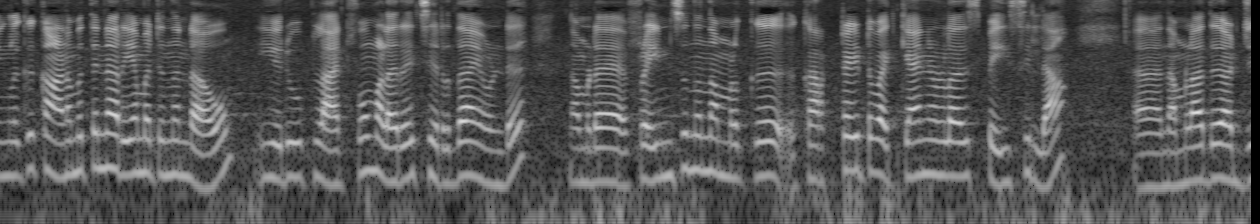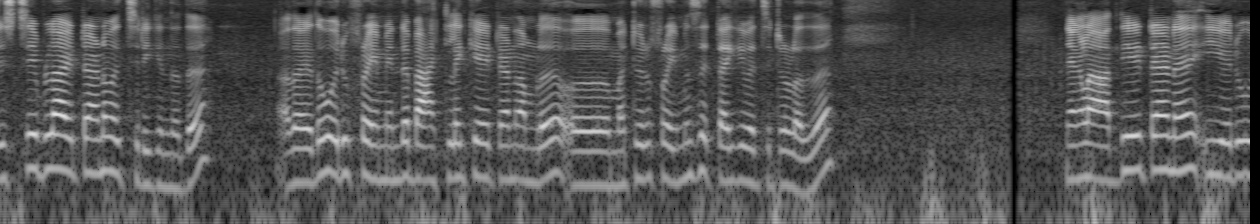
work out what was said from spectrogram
നിങ്ങൾക്ക് കാണുമ്പോൾ തന്നെ അറിയാൻ പറ്റുന്നുണ്ടാവും ഈ ഒരു പ്ലാറ്റ്ഫോം വളരെ ചെറുതായതുകൊണ്ട് നമ്മുടെ ഫ്രെയിംസ് ഒന്നും നമ്മൾക്ക് കറക്റ്റായിട്ട് വയ്ക്കാനുള്ള സ്പേസ് ഇല്ല. നമ്മളത് അഡ്ജസ്റ്റബിൾ ആയിട്ടാണ് വെച്ചിരിക്കുന്നത്. അതായത് ഒരു ഫ്രെയിമിന്റെ ബാക്കിലേക്ക് ആയിട്ടാണ് നമ്മൾ മറ്റൊരു ഫ്രെയിം സെറ്റാക്കി വെച്ചിട്ടുള്ളത്. ഞങ്ങൾ ആദ്യമായിട്ടാണ് ഈ ഒരു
